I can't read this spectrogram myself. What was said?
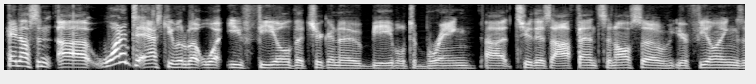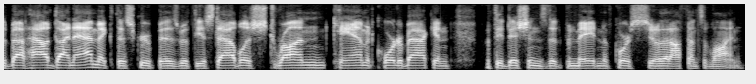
Hey, Nelson, uh, wanted to ask you a little about what you feel that you're going to be able to bring uh, to this offense and also your feelings about how dynamic this group is with the established run, Cam at quarterback, and with the additions that have been made, and of course, you know, that offensive line.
